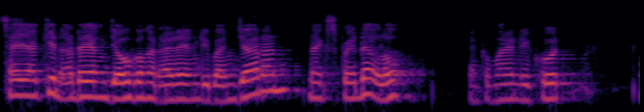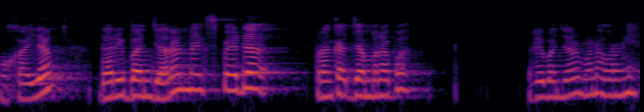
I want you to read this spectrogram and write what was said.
saya yakin ada yang jauh banget, ada yang di Banjaran naik sepeda loh. Yang kemarin ikut Mukhayam, dari Banjaran naik sepeda, berangkat jam berapa? Dari Banjaran mana orangnya?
